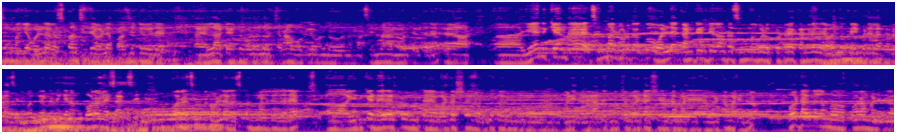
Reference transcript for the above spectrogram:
ಸಿನಿಮಾಗೆ ಒಳ್ಳೆ ರೆಸ್ಪಾನ್ಸ್ ಇದೆ, ಒಳ್ಳೆ ಪಾಸಿಟಿವ್ ಇದೆ. ಎಲ್ಲ ಥಿಯೇಟರ್ಗಳಲ್ಲೂ ಜನ ಹೋಗಿ ಒಂದು ನಮ್ಮ ಸಿನಿಮಾನ ನೋಡ್ತಿದ್ದಾರೆ ಏನಕ್ಕೆ ಅಂದರೆ ಸಿನಿಮಾ ನೋಡಬೇಕು, ಒಳ್ಳೆ ಕಂಟೆಂಟ್ ಇರೋಂಥ ಸಿನಿಮಾಗಳು ಕೊಟ್ಟರೆ ಕನ್ನಡ ಯಾವತ್ತೂ ಕೈ ಬಿಡಲ್ಲ ಕನ್ನಡ ಸಿನಿಮಾಗೆ ಅದಕ್ಕೆ ನಮ್ಮ ಕೋರನೇ ಸಾಗಿಸಿ ಕೋರಾ ಸಿನಿಮಾನ ಒಳ್ಳೆ ರೆಸ್ಪಾನ್ಸ್ ಮಾಡ್ತಿದ್ದಾರೆ. ಇದಕ್ಕೆ ಡೈರೆಕ್ಟ್ರು ಮತ್ತು ವರ್ಟಶ್ರೀ ಅದ್ಭುತವಾಗಿ ಮಾಡಿದ್ದಾರೆ. ಅದಕ್ಕೆ ಮುಂಚೆ ವರ್ಟಶ್ರೀ ಅಂತ ಮಾಡಿ ವರ್ಟ ಮಾಡಿದರು. ಓಟ್ ಆದ್ಮೇಲೆ ನಮ್ಮ ಕೋರ ಮಾಡಿದ್ರು.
